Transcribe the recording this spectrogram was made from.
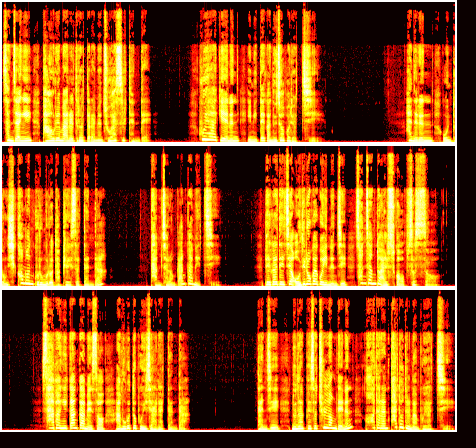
선장이 바울의 말을 들었더라면 좋았을 텐데. 후회하기에는 이미 때가 늦어버렸지. 하늘은 온통 시커먼 구름으로 덮여 있었단다. 밤처럼 깜깜했지. 배가 대체 어디로 가고 있는지 선장도 알 수가 없었어. 사방이 깜깜해서 아무것도 보이지 않았단다. 단지 눈앞에서 출렁대는 커다란 파도들만 보였지.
